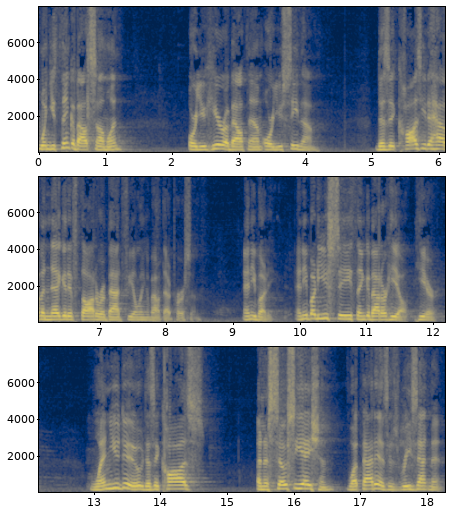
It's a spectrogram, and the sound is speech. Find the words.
When you think about someone, or you hear about them, or you see them, does it cause you to have a negative thought or a bad feeling about that person? Anybody? Anybody you see, think about or heal here. When you do, does it cause an association? What that is, is resentment.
